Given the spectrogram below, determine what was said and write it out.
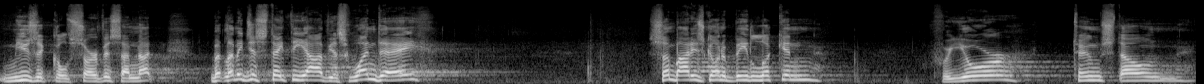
musical service. I'm not, but let me just state the obvious. One day, somebody's going to be looking for your tombstone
